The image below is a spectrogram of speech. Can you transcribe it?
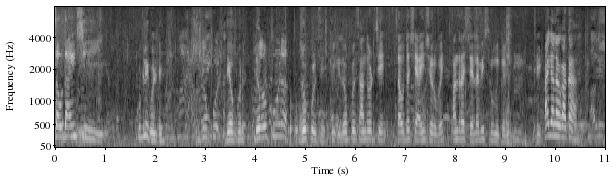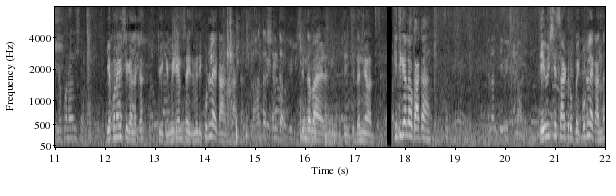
चौदा ऐंशी कुठली गोल्टी? देवपूर. देवपूर जोपूळची. ठीक आहे जोपूळ चांदवडची चौदाशे ऐंशी रुपये. पंधराशेला वीस रुपये कमी. ठीक. काय गेला हो काका? एकोणावीसशे गेला का? ठीक आहे मीडियम साईजमध्ये. कुठला आहे काका कांदा? शिंदबाळ ठीक आहे धन्यवाद. किती गेला हो काका? तेवीसशे साठ रुपये. कुठला आहे कांदा?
